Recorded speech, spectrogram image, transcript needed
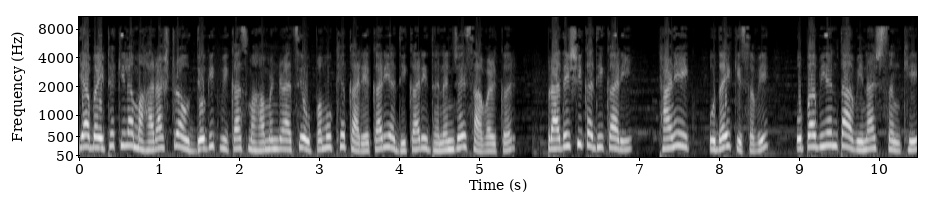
या बैठकीला महाराष्ट्र औद्योगिक विकास महामंडळाचे उपमुख्य कार्यकारी अधिकारी धनंजय सावळकर प्रादेशिक अधिकारी ठाणे एक उदय किसवे उपअभियंता अविनाश संखे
